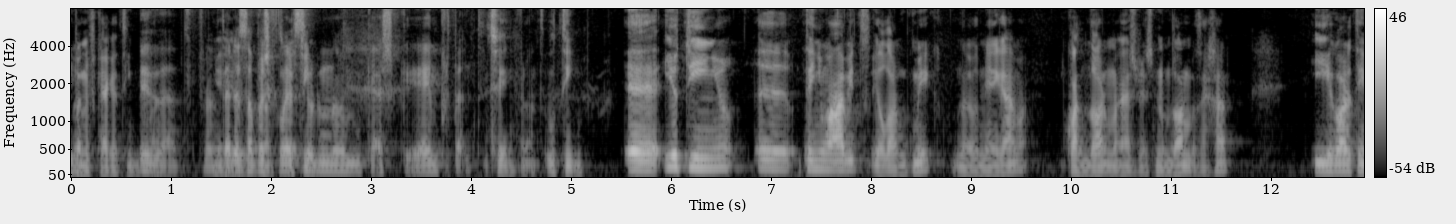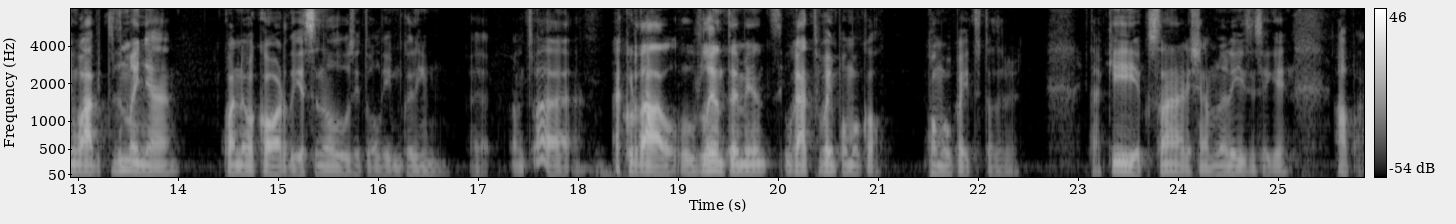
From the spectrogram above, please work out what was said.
para não ficar gatinho. pronto. Exato. Pronto. Era só para pronto, esclarecer eu o nome, que acho que é importante. Sim, pronto, o Tinho. Eh, E o Eh, tem um hábito, ele dorme comigo, na minha cama, quando dorme, é? às vezes não dorme, mas é raro. E agora tem o hábito de manhã, quando eu acordo e acendo a luz e estou ali um bocadinho pronto, a, acordar lentamente, o gato vem para o meu colo, para o meu peito, estás a ver? Está aqui a coçar, a cheirar-me o nariz, não sei o quê. Opa,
